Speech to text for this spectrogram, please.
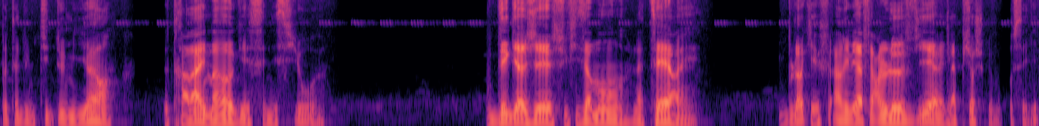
peut-être une petite demi-heure de travail Mahog et Sénécio euh, vous dégagez suffisamment la terre et bloc et arrivez à faire levier avec la pioche que vous possédiez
